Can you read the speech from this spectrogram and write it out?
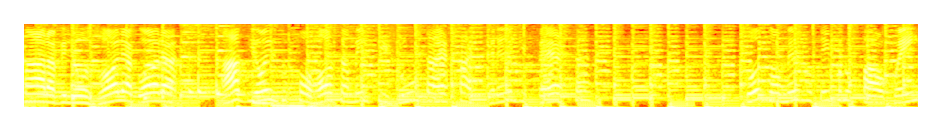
Maravilhoso. Olha agora, Aviões do Forró também se junta a essa grande festa. todos ao mesmo tempo no palco, hein?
